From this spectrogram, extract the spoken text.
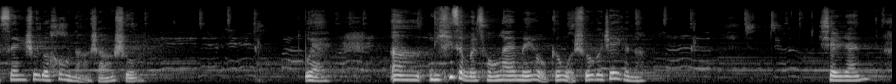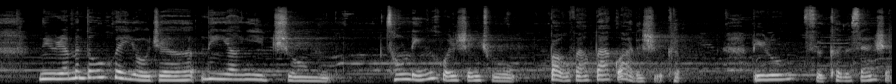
三叔的后脑勺说：“喂，嗯，你怎么从来没有跟我说过这个呢？”显然，女人们都会有着那样一种从灵魂深处爆发八卦的时刻，比如此刻的三婶。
